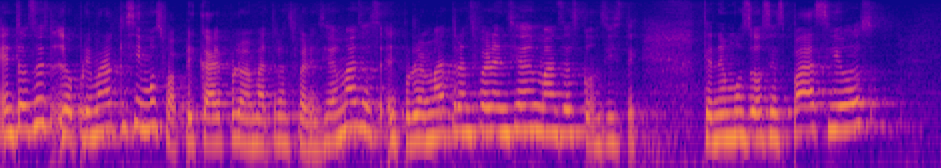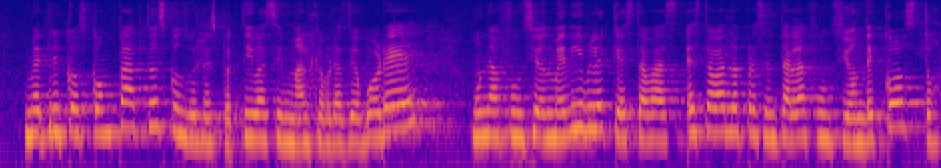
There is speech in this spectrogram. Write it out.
entonces, lo primero que hicimos fue aplicar el problema de transferencia de masas. El problema de transferencia de masas consiste, tenemos dos espacios métricos compactos con sus respectivas álgebras de Borel, una función medible que esta va, esta a representar la función de costo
